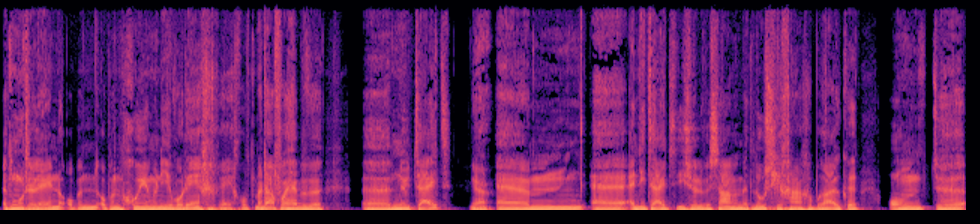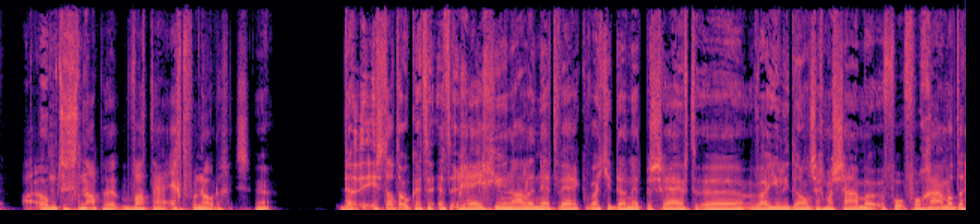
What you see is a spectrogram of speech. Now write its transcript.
Het moet alleen op een, op een goede manier worden ingeregeld. Maar daarvoor hebben we eh, nu tijd. Ja. Eh, en die tijd die zullen we samen met Lucy gaan gebruiken om te, om te snappen wat daar echt voor nodig is. Dat, is dat ook het, het regionale netwerk wat je daarnet beschrijft, eh, waar jullie dan zeg maar samen voor, voor gaan? Want eh,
